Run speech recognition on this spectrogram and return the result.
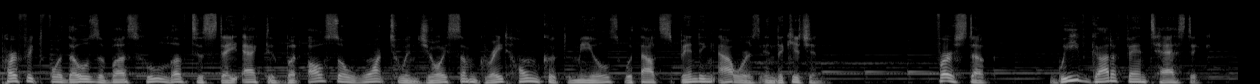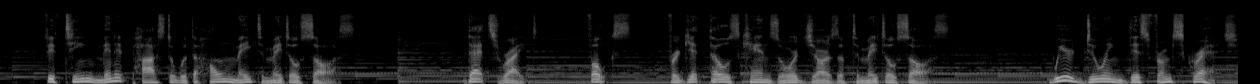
Perfect for those of us who love to stay active but also want to enjoy some great home-cooked meals without spending hours in the kitchen. First up, we've got a fantastic 15-minute pasta with a homemade tomato sauce. That's right, folks, forget those cans or jars of tomato sauce. We're doing this from scratch.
